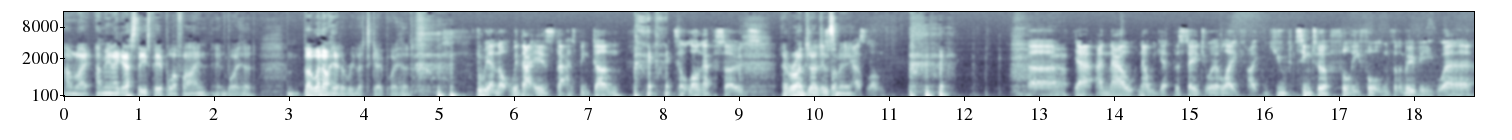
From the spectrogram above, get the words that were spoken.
I'm like, I mean, I guess these people are fine in Boyhood. But we're not here to relitigate Boyhood. we are not. With that is that has been done. it's a long episode. Everyone Hopefully judges me. as long. Uh, yeah, and now now we get the stage where like I, you seem to have fully fallen for the movie where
